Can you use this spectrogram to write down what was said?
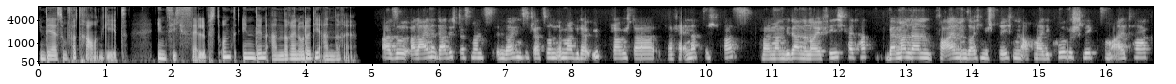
in der es um Vertrauen geht, in sich selbst und in den anderen oder die andere. Also alleine dadurch, dass man es in solchen Situationen immer wieder übt, glaube ich, da, da verändert sich was, weil man wieder eine neue Fähigkeit hat. Wenn man dann vor allem in solchen Gesprächen auch mal die Kurve schlägt zum Alltag,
